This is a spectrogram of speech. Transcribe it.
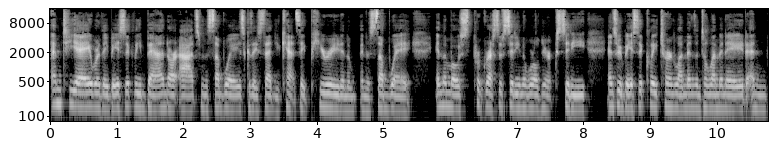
MTA where they basically banned our ads from the subways because they said you can't say period in the in a subway in the most progressive city in the world, New York City. And so we basically turned lemons into lemonade and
